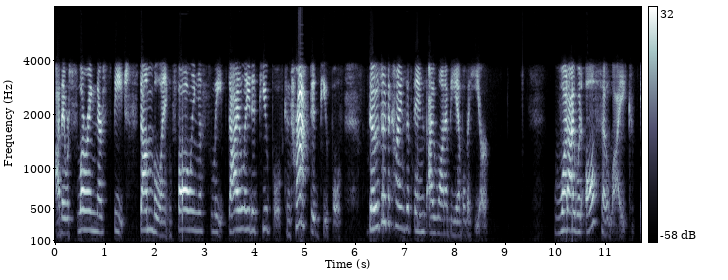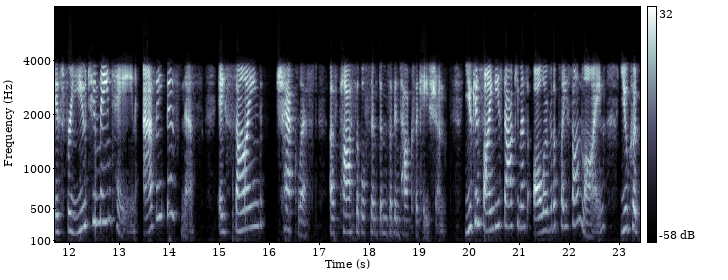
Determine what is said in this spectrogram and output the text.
uh, they were slurring their speech, stumbling, falling asleep, dilated pupils, contracted pupils. Those are the kinds of things I want to be able to hear. What I would also like is for you to maintain, as a business, a signed checklist of possible symptoms of intoxication. You can find these documents all over the place online. You could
